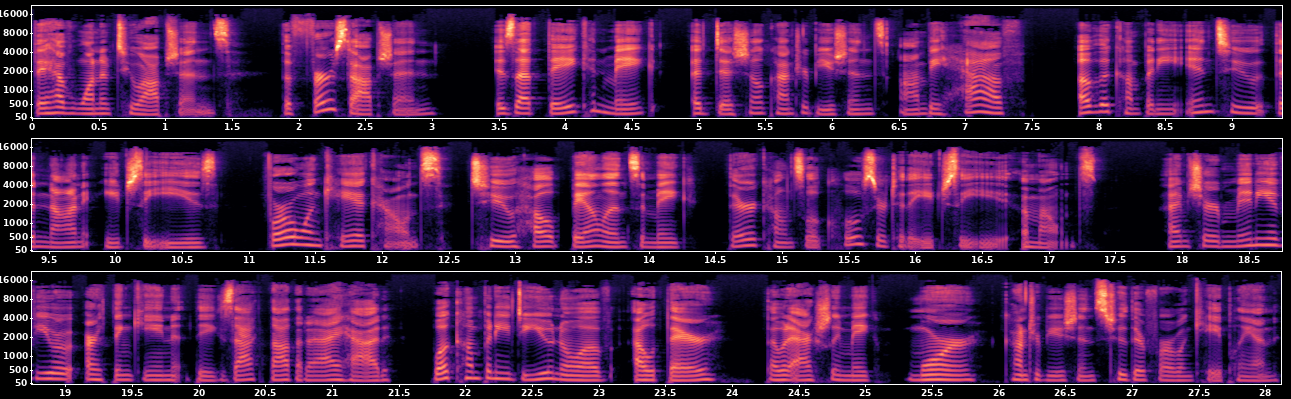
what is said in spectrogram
they have one of two options. The first option is that they can make additional contributions on behalf of the company into the non HCEs 401k accounts to help balance and make their accounts look closer to the HCE amounts. I'm sure many of you are thinking the exact thought that I had. What company do you know of out there that would actually make more contributions to their 401k plan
